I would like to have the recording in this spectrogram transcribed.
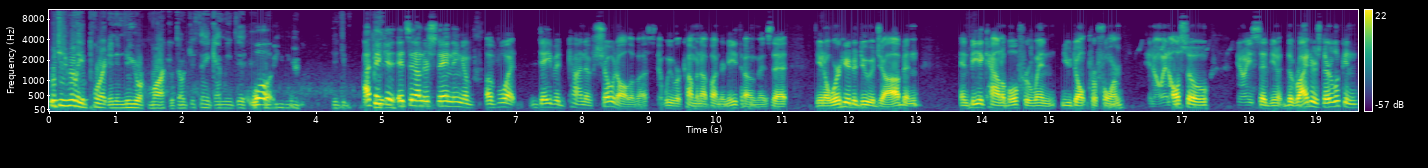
which is really important in the New York market, don't you think? I mean, to, well. To you, I think it, it's an understanding of, of what David kind of showed all of us that we were coming up underneath him is that, you know, we're here to do a job and and be accountable for when you don't perform. You know, and also, you know, he said, you know, the writers they're looking,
